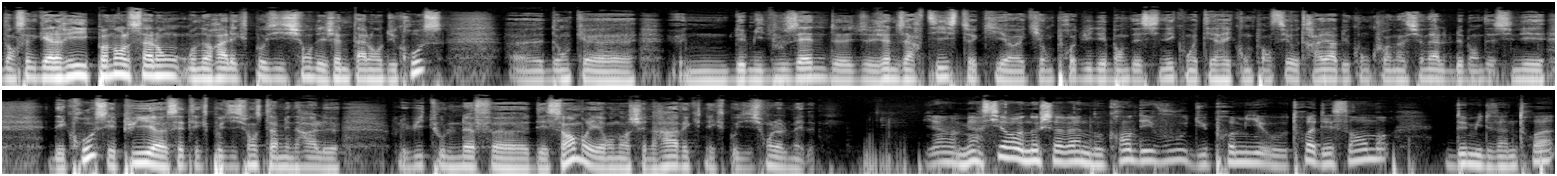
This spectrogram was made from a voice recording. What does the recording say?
dans cette galerie, pendant le salon, on aura l'exposition des jeunes talents du Crous. Euh, donc euh, une demi-douzaine de, jeunes artistes qui, qui, ont produit des bandes dessinées qui ont été récompensées au travers du concours national de bandes dessinées des Crous. Et puis cette exposition se terminera le, le 8 ou le 9 décembre et on enchaînera avec une exposition l'Olmed. Bien, merci Renaud Chavannes. Donc rendez-vous du 1er au 3 décembre 2023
